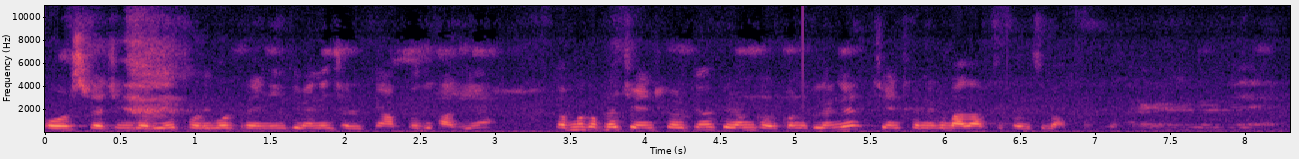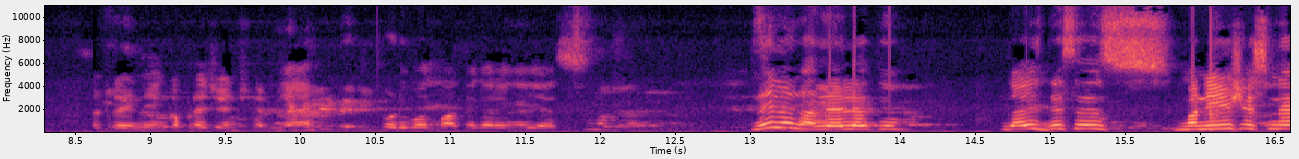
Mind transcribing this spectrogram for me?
और स्ट्रेचिंग करी है। थोड़ी बहुत ट्रेनिंग की मैंने झलकें आपको दिखा दी हैं। तो अब मैं कपड़े चेंज करती हूँ, फिर हम घर को निकलेंगे। चेंज करने के बाद आपसे थोड़ी सी बात करते हैं। ट्रेनिंग कपड़े चेंज करने हैं। थोड़ी बहुत बातें करेंगे यस नहीं लेना ले लेती हूँ। गाइस दिस इज़ मनीष इसने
